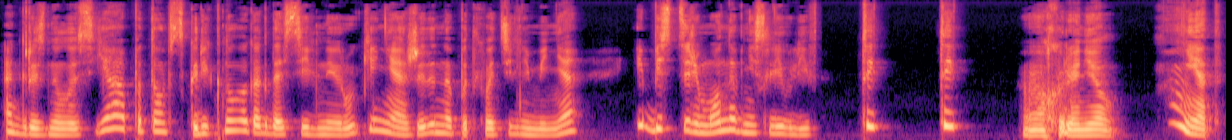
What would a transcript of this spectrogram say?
Огрызнулась я, а потом вскрикнула, когда сильные руки неожиданно подхватили меня и бесцеремонно внесли в лифт. «Ты... ты...» «Охренел?» «Нет».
